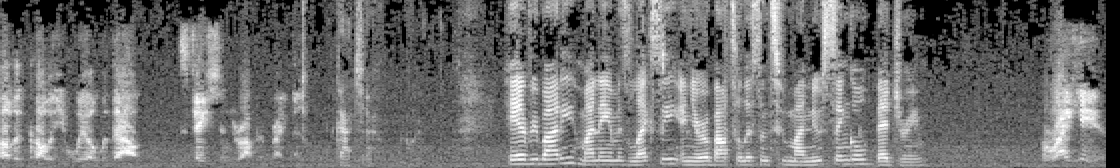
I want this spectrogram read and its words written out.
other color you will without station dropping right now. Gotcha. Hey everybody, my name is Lexi, and you're about to listen to my new single, Bedroom. Right here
